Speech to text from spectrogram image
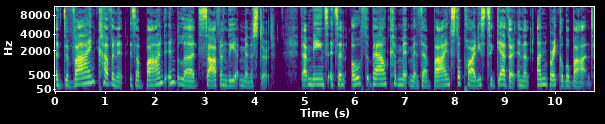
A divine covenant is a bond in blood sovereignly administered. That means it's an oath bound commitment that binds the parties together in an unbreakable bond.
